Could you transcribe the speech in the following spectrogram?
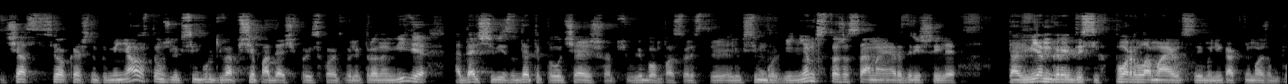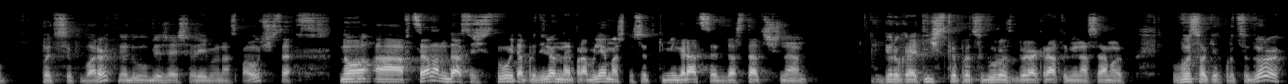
сейчас все, конечно, поменялось. В том же Люксембурге вообще подача происходит в электронном виде, а дальше визу D ты получаешь вообще в любом посольстве Люксембурга. И немцы то же самое разрешили. Да, венгры до сих пор ломаются, и мы никак не можем это все побороть, но я думаю, в ближайшее время у нас получится. Но а, в целом, да, существует определенная проблема, что все-таки миграция – достаточно бюрократическая процедура с бюрократами на самых высоких процедурах.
